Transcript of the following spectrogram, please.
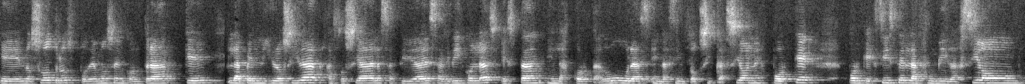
eh, nosotros podemos encontrar que la peligrosidad asociada a las actividades agrícolas están en las cortaduras, en las intoxicaciones. ¿Por qué? porque existe la fumigación,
